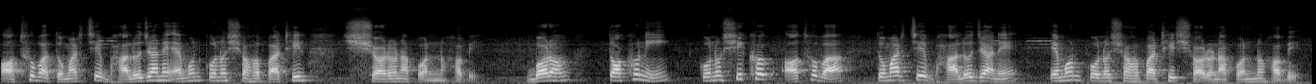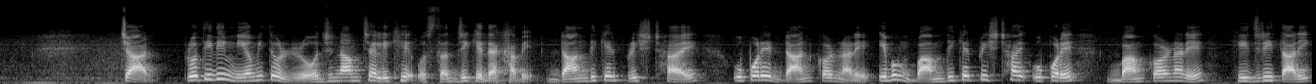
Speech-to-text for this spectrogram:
অথবা তোমার চেয়ে ভালো জানে এমন কোনো সহপাঠীর শরণাপন্ন হবে। বরং তখনই কোনো শিক্ষক অথবা তোমার চেয়ে ভালো জানে এমন কোনো সহপাঠীর শরণাপন্ন হবে। চার, প্রতিদিন নিয়মিত রোজ নামচা লিখে ওস্তাদজিকে দেখাবে। ডান দিকের পৃষ্ঠায় উপরে ডান কর্নারে এবং বাম দিকের পৃষ্ঠায় উপরে বাম কর্নারে হিজরি তারিখ,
